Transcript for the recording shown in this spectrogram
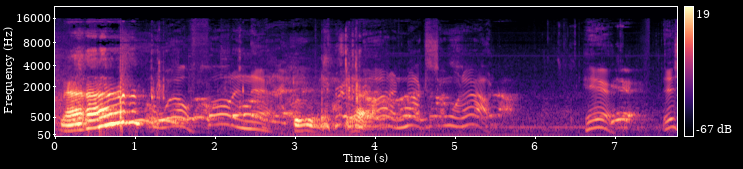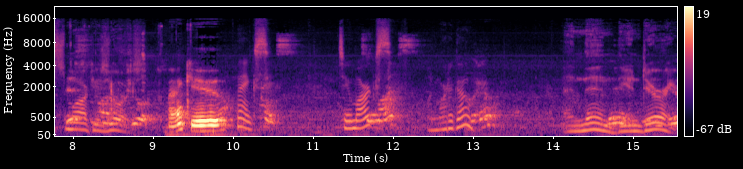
Fuck, man. Well fought in there. Ooh, Really know yeah. how to knock someone out. Here, this mark is yours. Thank you. Thanks. Two marks, one more to go. And then the enduring.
